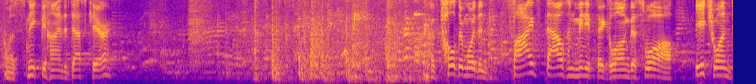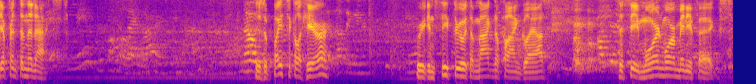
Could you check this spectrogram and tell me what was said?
I'm going to sneak behind the desk here. I've told there are more than 5,000 minifigs along this wall, each one different than the next. There's a bicycle here where you can see through with a magnifying glass to see more and more minifigs.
